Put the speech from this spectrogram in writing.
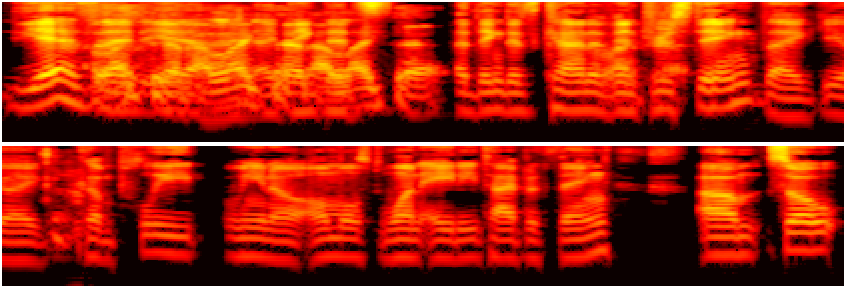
Yes, I like I, that. Yeah, I like I, that. I, think I like that. I think that's kind of like interesting. That. Like you're like complete, you know, almost 180 type of thing. Um, so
